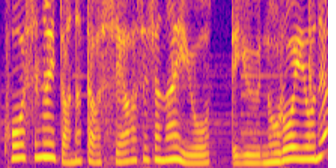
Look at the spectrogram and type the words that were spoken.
こうしないとあなたは幸せじゃないよっていう呪いをね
